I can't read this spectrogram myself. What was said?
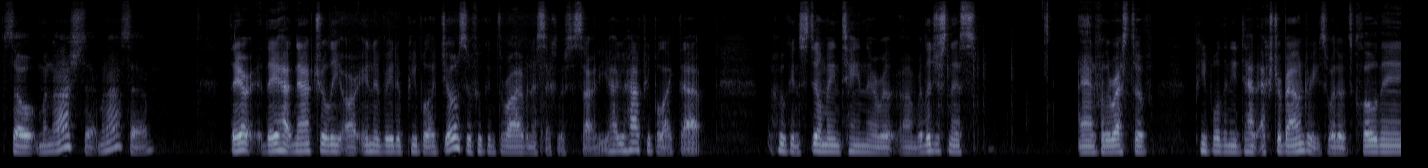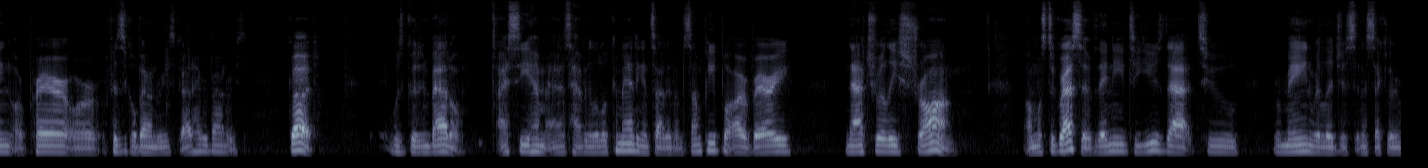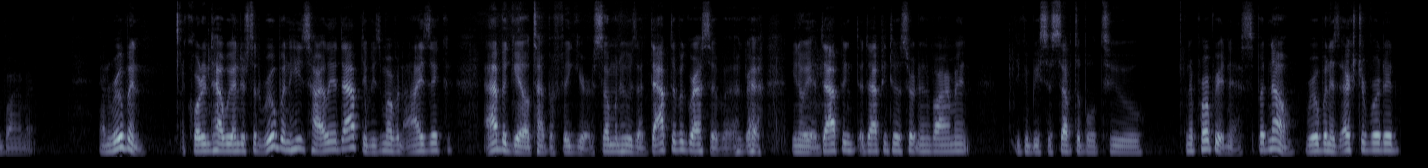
So Manasseh, Manasseh, they are they had naturally are innovative people like Joseph who can thrive in a secular society. You have, you have people like that who can still maintain their uh, religiousness and for the rest of people, they need to have extra boundaries, whether it's clothing or prayer or physical boundaries. Gad have your boundaries. Gad was good in battle. I see him as having a little commanding inside of him. Some people are very naturally strong, almost aggressive. They need to use that to remain religious in a secular environment. And Reuben, according to how we understood Reuben, he's highly adaptive. He's more of an Isaac Abigail type of figure, someone who is adaptive aggressive, uh, you know, adapting adapting to a certain environment. You can be susceptible to inappropriateness, but no, Reuben is extroverted,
